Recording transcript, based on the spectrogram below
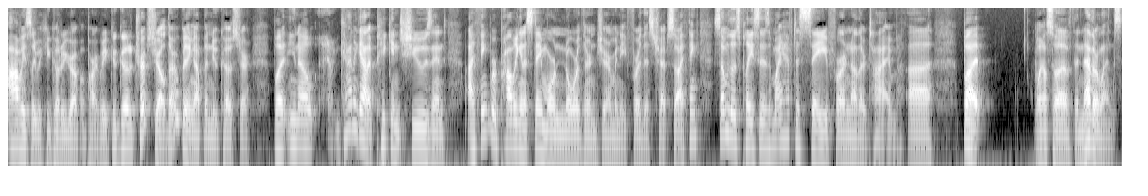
obviously, we could go to Europa Park, we could go to Tripsdrill. They're opening up a new coaster, but you know, kind of got to pick and choose. And I think we're probably going to stay more northern Germany for this trip. So I think some of those places might have to save for another time. Uh, but we also have the Netherlands.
